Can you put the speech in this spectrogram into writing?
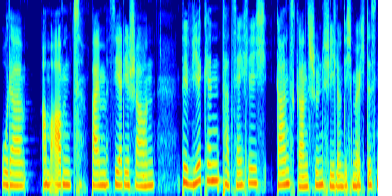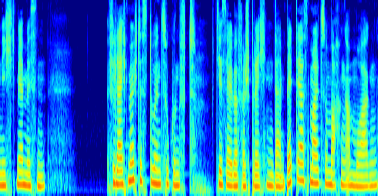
oder am Abend beim Serie schauen bewirken tatsächlich ganz, ganz schön viel und ich möchte es nicht mehr missen. Vielleicht möchtest du in Zukunft dir selber versprechen, dein Bett erstmal zu machen am Morgen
